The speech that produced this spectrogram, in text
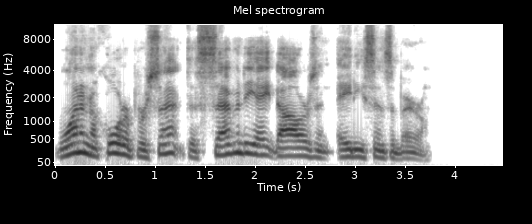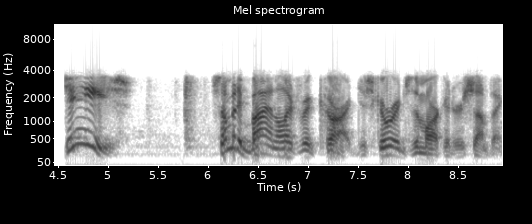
one and a quarter percent to $78.80 a barrel. Jeez. Somebody buy an electric car, discourage the market or something.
